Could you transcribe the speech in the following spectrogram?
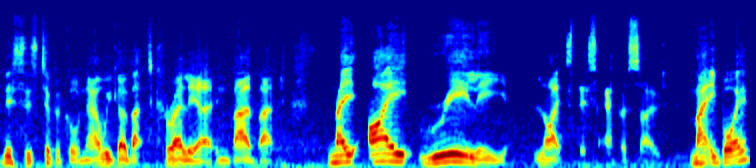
this is typical. Now we go back to Corellia in Bad Batch. Mate, I really liked this episode. Matty boy,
